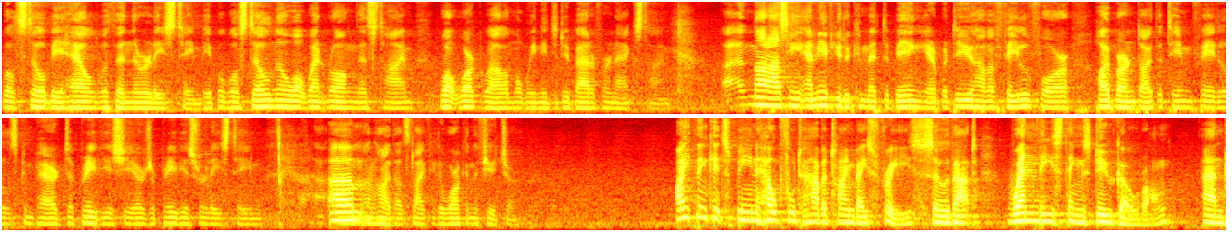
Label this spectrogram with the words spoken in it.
will still be held within the release team. People will still know what went wrong this time, what worked well, and what we need to do better for next time. I'm not asking any of you to commit to being here, but do you have a feel for how burnt out the team feels compared to previous years or previous release team, uh, um, and, and how that's likely to work in the future? I think it's been helpful to have a time-based freeze so that when these things do go wrong, and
